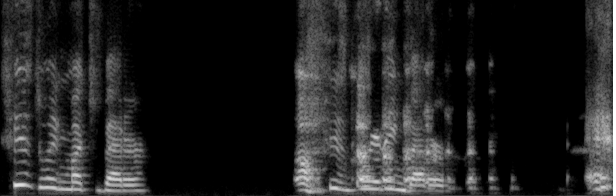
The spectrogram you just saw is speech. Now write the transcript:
she's doing much better. Oh. She's breathing better. And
